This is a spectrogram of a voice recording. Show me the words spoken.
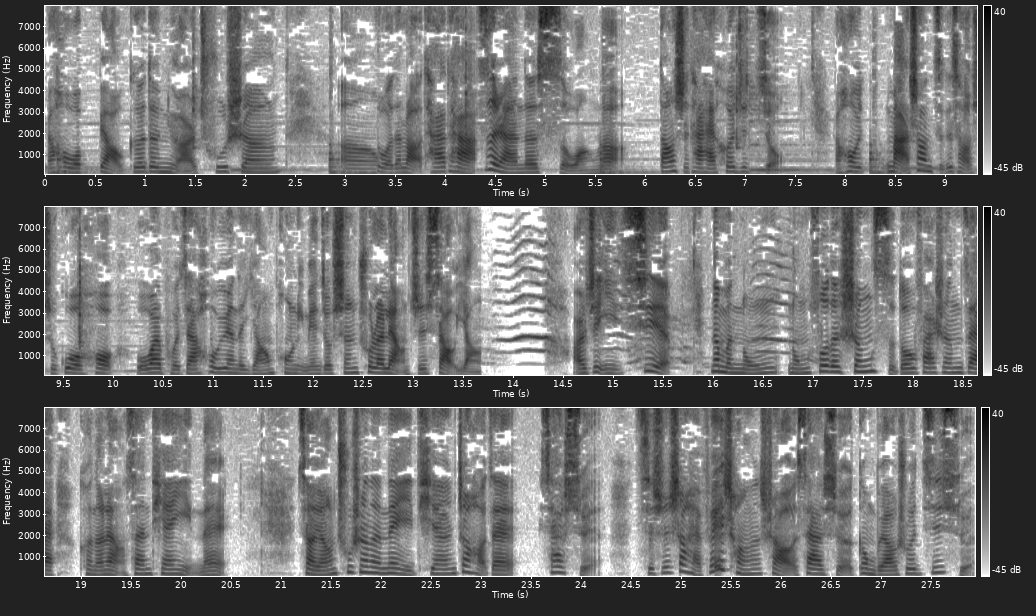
然后我表哥的女儿出生，嗯，我的老太太自然的死亡了。当时她还喝着酒，然后马上几个小时过后，我外婆家后院的羊棚里面就生出了两只小羊。而这一切那么浓浓缩的生死，都发生在可能两三天以内。小羊出生的那一天，正好在下雪。其实上海非常少下雪，更不要说积雪。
